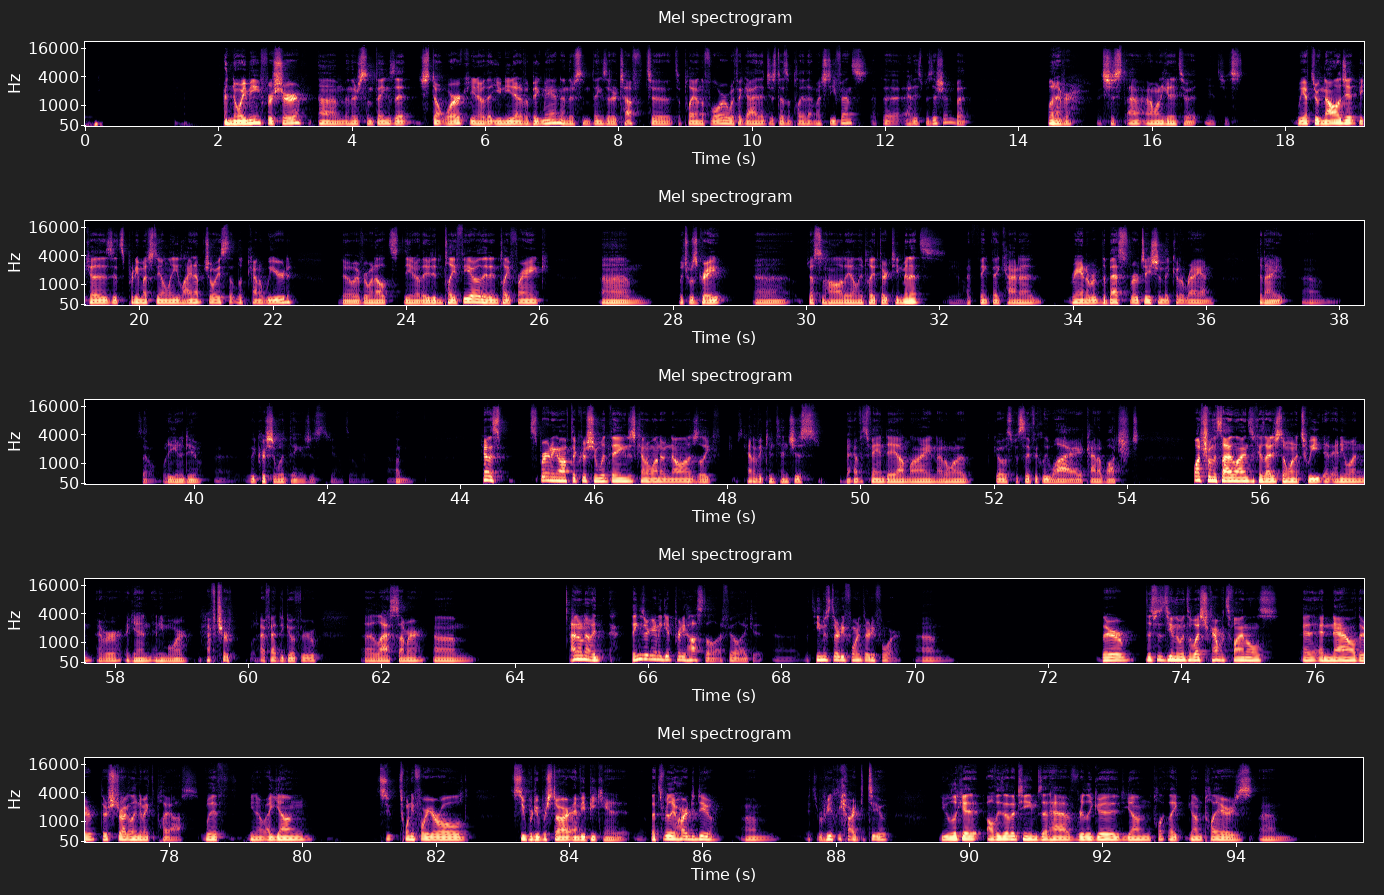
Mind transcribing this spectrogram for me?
annoy me for sure. Um, and there's some things that just don't work, you know, that you need out of a big man. And there's some things that are tough to to play on the floor with a guy that just doesn't play that much defense at the at his position. But whatever. It's just I, I don't want to get into it. It's just we have to acknowledge it because it's pretty much the only lineup choice that looked kind of weird. You know, everyone else, you know, they didn't play Theo, they didn't play Frank, um, which was great. Uh, Justin Holiday only played 13 minutes You know, I think they kind of ran a, the best rotation they could have ran tonight. Um, so what are you going to do? Uh, the Christian Wood thing is just, you know, it's over. Um, kind of spurning off the Christian Wood thing, just kind of want to acknowledge like it was kind of a contentious Mavs fan day online. I don't want to go specifically why. I kind of watched watched from the sidelines because I just don't want to tweet at anyone ever again anymore after what I've had to go through uh, last summer. Um, I don't know. It, things are going to get pretty hostile. I feel like it. Uh, the team is 34 and 34. Um, they're this is the team that went to Western Conference Finals, and, and now they're they're struggling to make the playoffs with you know a young, 24 year old super duper star MVP candidate. You know, that's really hard to do. Um, it's really hard to do you look at all these other teams that have really good young like young players um,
